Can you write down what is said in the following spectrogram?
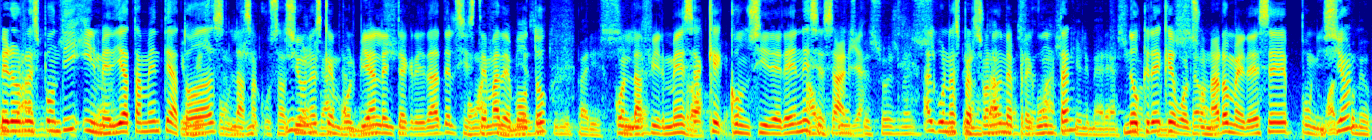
pero respondí inmediatamente a todas las acusaciones que envolvían la integridad del sistema de voto con la firmeza que consideré necesaria. Algunas personas me preguntan, ¿no cree que Bolsonaro merece punición?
